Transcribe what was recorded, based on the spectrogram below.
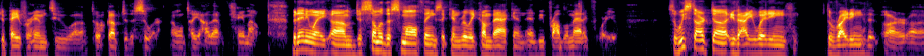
to pay for him to uh, to hook up to the sewer. I won't tell you how that came out. But anyway, um, just some of the small things that can really come back and, and be problematic for you. So we start uh, evaluating the writing that our uh,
